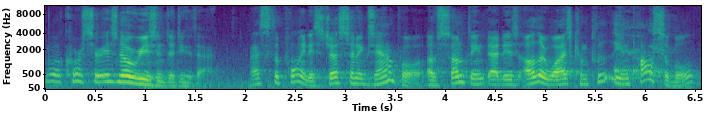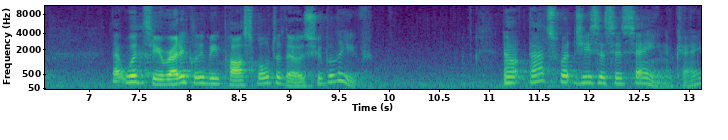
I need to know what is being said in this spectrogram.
Well, of course, there is no reason to do that. That's the point. It's just an example of something that is otherwise completely impossible that would theoretically be possible to those who believe. Now, that's what Jesus is saying, okay?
